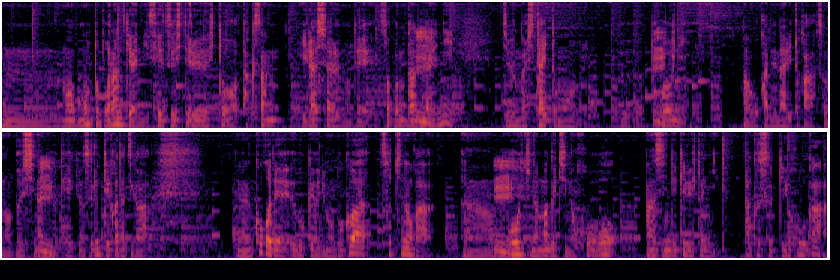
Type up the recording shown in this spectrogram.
うんもうもっとボランティアに精通してる人たくさんいらっしゃるのでそこの団体に自分がしたいと思うところに、まあ、お金なりとかその物資なりを提供するっていう形が、うん、個々で動くよりも僕はそっちの方が、うんうん。大きな間口の方を安心できる人に託すっていう方が、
